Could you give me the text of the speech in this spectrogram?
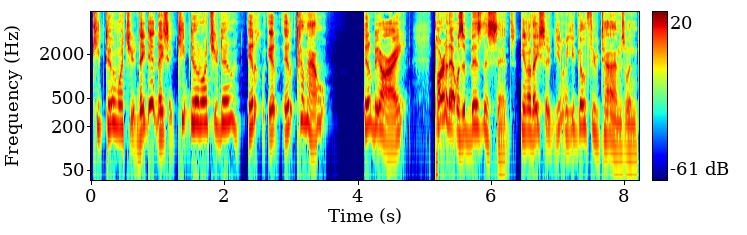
"Keep doing what you." They did. They said, "Keep doing what you're doing. It'll it'll, it'll come out. It'll be all right." Part of that was a business sense. You know, they said, you know, you go through times when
